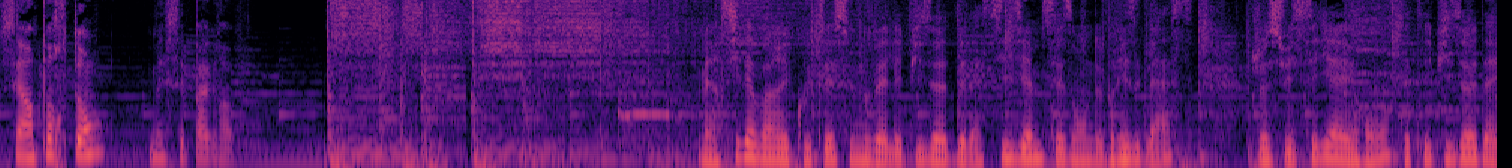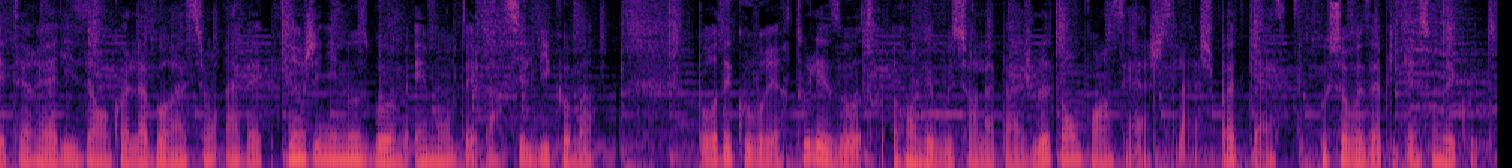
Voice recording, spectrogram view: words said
C'est important, mais c'est pas grave. Merci d'avoir écouté ce nouvel épisode de la sixième saison de Brise Glace. Je suis Célia Héron. Cet épisode a été réalisé en collaboration avec Virginie Nussbaum et monté par Sylvie Coma. Pour découvrir tous les autres, rendez-vous sur la page leton.ch slash podcast ou sur vos applications d'écoute.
